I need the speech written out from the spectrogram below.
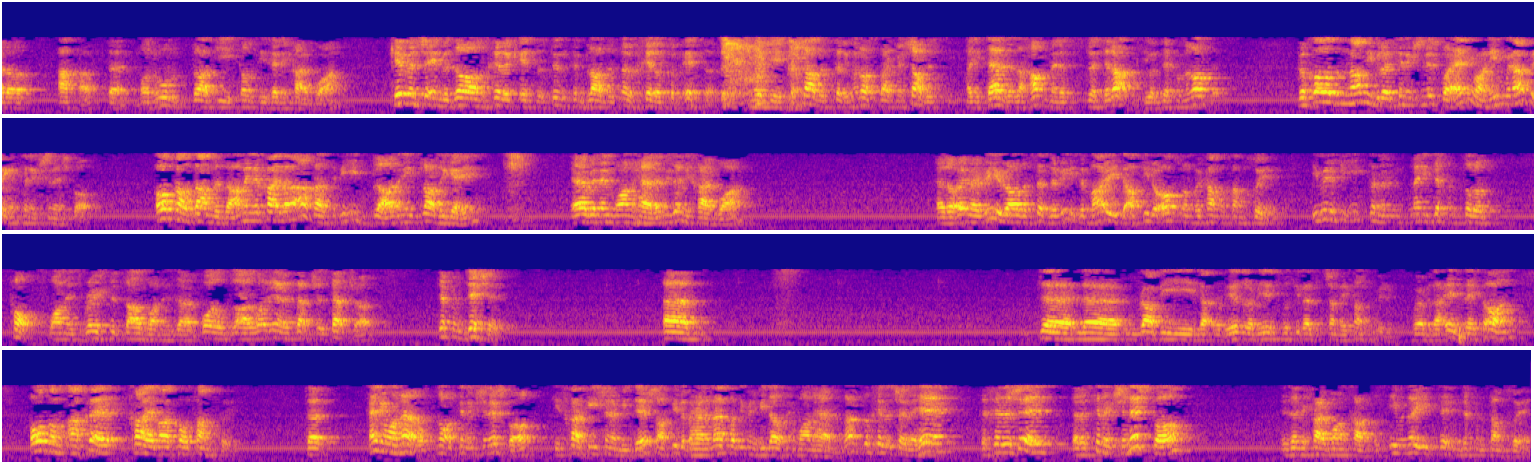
Achav, that on all the blood he eats, obviously he's only Chayv one. Given she'in b'dor chiluk issa, since in blood there's no chiluk of issa, maybe it's Shabbos, chiluk menos, like in Shabbos, as you said, there's a half minute to split it up, you've got different menosas. V'chol adam nami below tinik shenishbo, anyone, even without being a tinik shenishbo. Ochal dam v'dam, in the chayv al if he eats blood, and eats blood again, yeah, within one and he's only chayv one, Eloim rather said the reason, Mari, the afidu ochlan becomes some Even if he eats them in many different sort of pots. One is roasted blood, one is uh, boiled blood, well, you know, etc., etc. Different dishes. Um, the, the Rabbi, that Rabbi Yehuda, Rabbi Yosef, whoever that is, later on, Odom Acher Chayev Akol Tamsui. That anyone else, not a Sinnik Shinishba, he's Chayev each and every dish, I'll feed the Behem even if he does in one hand. That's the Chiddush over here. The Chiddush is that a Sinnik Shinishba is only five one chatos, even though you eat in different tamsuim.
